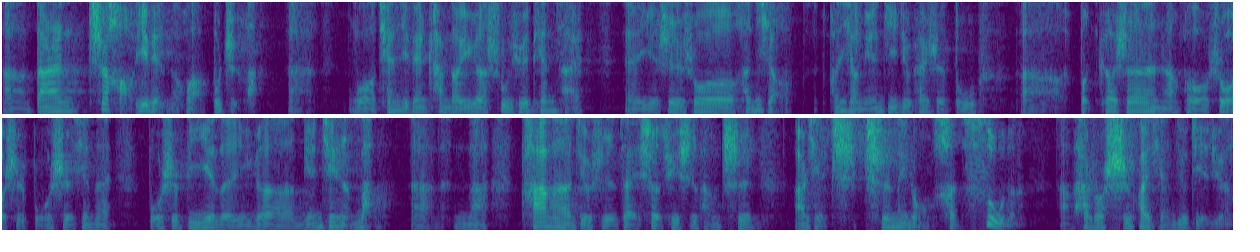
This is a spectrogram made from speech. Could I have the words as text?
啊，当然吃好一点的话不止了啊！我前几天看到一个数学天才，呃，也是说很小很小年纪就开始读啊本科生，然后硕士、博士，现在博士毕业的一个年轻人吧，啊，那他呢就是在社区食堂吃，而且吃吃那种很素的啊，他说十块钱就解决了，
